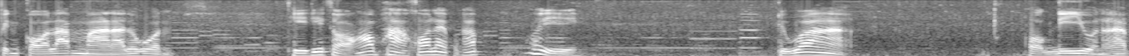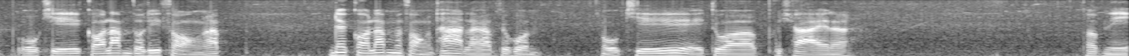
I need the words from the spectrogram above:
เป็นกอลัมมานะทุกคน ทีที่สองเอาผ่าคอแลบครับเฮ้ยถือว่าออกดีอยู่นะครับ โอเคกอลัมตัวที่สองครับ ได้กอลัมมาสองธาตุแล้วครับทุกคน โอเค ไอตัวผู้ชายนะรอบนี้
